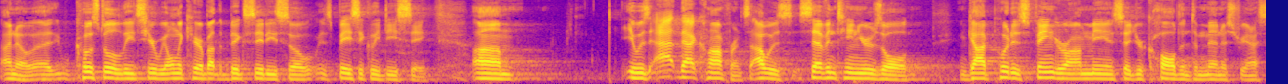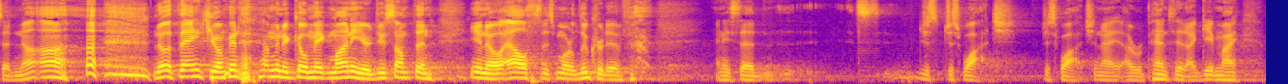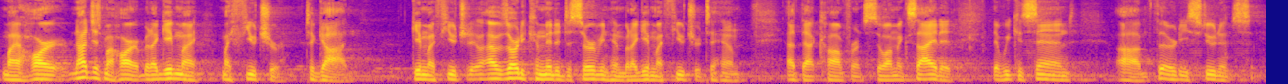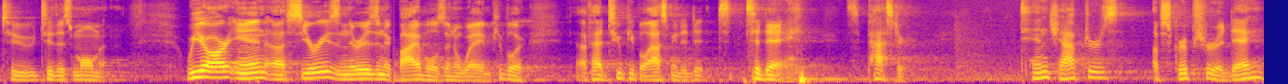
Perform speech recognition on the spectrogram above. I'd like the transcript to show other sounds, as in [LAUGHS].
I know, uh, coastal elites here, we only care about the big cities, so it's basically DC. Um, it was at that conference. I was 17 years old. And God put his finger on me and said, You're called into ministry. And I said, No, [LAUGHS] no, thank you. I'm going to I'm to go make money or do something you know, else that's more lucrative. [LAUGHS] And he said, just, just watch. Just watch. And I, I repented. I gave my, my heart, not just my heart, but I gave my, my future to God. Gave my future. I was already committed to serving him, but I gave my future to him at that conference. So I'm excited that we could send uh, 30 students to, to this moment. We are in a series, and there isn't Bibles in a way. And people are, I've had two people ask me to, today, Pastor, 10 chapters of Scripture a day?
